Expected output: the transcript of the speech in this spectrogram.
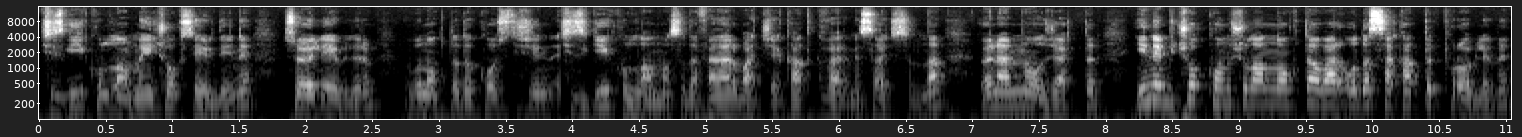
çizgiyi kullanmayı çok sevdiğini söyleyebilirim. Bu noktada Kostic'in çizgiyi kullanması da Fenerbahçe'ye katkı vermesi açısından önemli olacaktır. Yine birçok konuşulan nokta var. O da sakatlık problemi.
